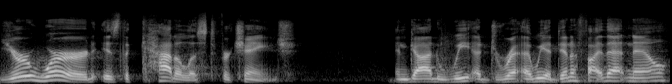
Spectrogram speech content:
Your word is the catalyst for change. And God, we, address, we identify that now,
